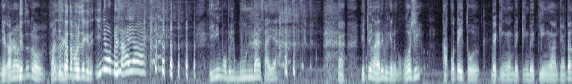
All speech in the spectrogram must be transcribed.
Ya karena Gitu dong. Karena Terus tiba- kata polisi gitu, ini mobil saya. ini mobil bunda saya. nah, itu yang akhirnya bikin gue sih takutnya itu backing backing backingan ternyata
